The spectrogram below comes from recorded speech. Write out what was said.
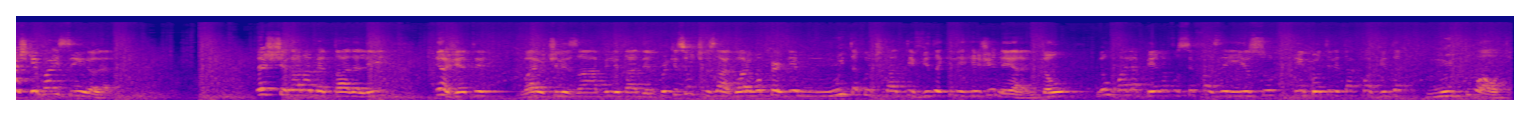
Acho que vai sim, galera. Deixa chegar na metade ali e a gente vai utilizar a habilidade dele. Porque se eu utilizar agora eu vou perder muita quantidade de vida que ele regenera. Então não vale a pena você fazer isso enquanto ele está com a vida muito alta.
